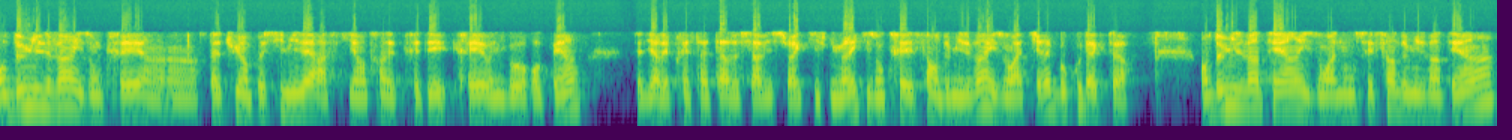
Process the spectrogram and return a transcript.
En 2020, ils ont créé un, statut un peu similaire à ce qui est en train d'être créé au niveau européen, c'est-à-dire les prestataires de services sur actifs numériques. Ils ont créé ça en 2020, ils ont attiré beaucoup d'acteurs. En 2021, ils ont annoncé fin 2021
